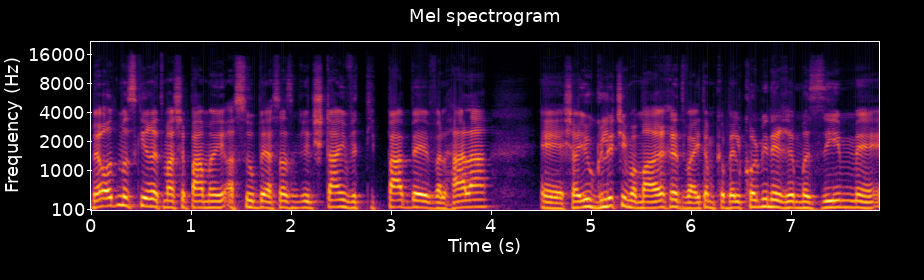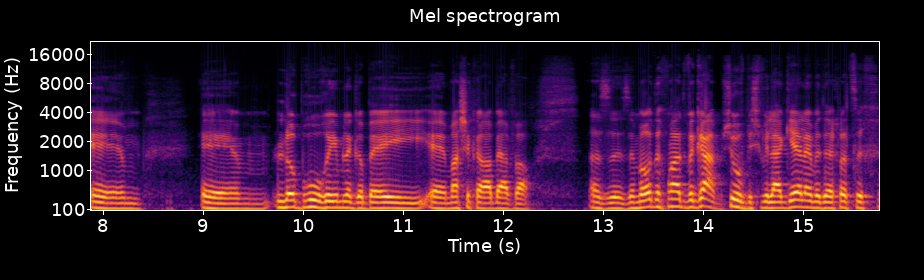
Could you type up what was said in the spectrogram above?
מאוד מזכיר את מה שפעם עשו באסאסן גריד 2 וטיפה בוולהלה אה, שהיו גליצ'ים במערכת והיית מקבל כל מיני רמזים אה, אה, לא ברורים לגבי מה שקרה בעבר. אז זה מאוד נחמד וגם שוב בשביל להגיע אליהם בדרך כלל צריך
